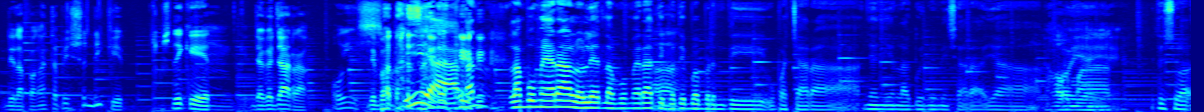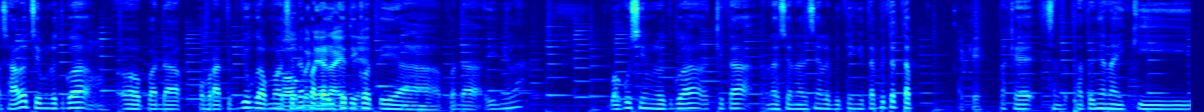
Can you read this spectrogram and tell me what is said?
di lapangan tapi sedikit. Sedikit. Hmm, jaga jarak. Oh, is. Dibatasi. iya, kan lampu merah lo lihat lampu Ah. merah tiba-tiba berhenti upacara nyanyiin lagu Indonesia Raya. Oh iya. Hormat. iya. Itu su- salut sih menurut gua eh, pada kooperatif juga maksudnya pada itu ikut-ikut ya? iya, Hmm. pada inilah. Bagus sih menurut gua kita nasionalisnya lebih tinggi tapi tetap Oke. pakai satunya Nike.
